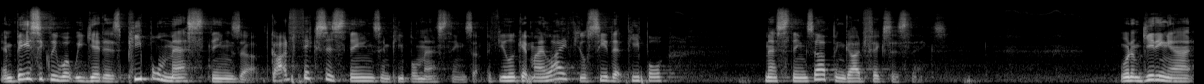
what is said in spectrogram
and basically, what we get is people mess things up. God fixes things and people mess things up. If you look at my life, you'll see that people mess things up and God fixes things. What I'm getting at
